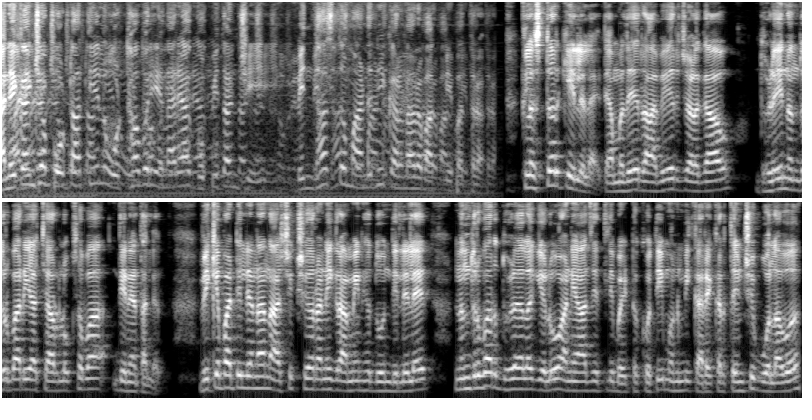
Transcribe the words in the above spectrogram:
अनेकांच्या पोटातील ओठावर येणाऱ्या गोपितांची बिनधास्त मांडणी करणारं बातमीपत्र. क्लस्टर केलेलं आहे. त्यामध्ये रावेर जळगाव धुळे नंदुरबार या चार लोकसभा देण्यात आल्यात. विखे पाटील यांना नाशिक शहर आणि ग्रामीण हे दोन दिलेले आहेत. नंदुरबार धुळ्याला गेलो आणि आज इथली बैठक होती. म्हणून मी कार्यकर्त्यांशी बोलावं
